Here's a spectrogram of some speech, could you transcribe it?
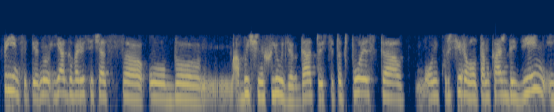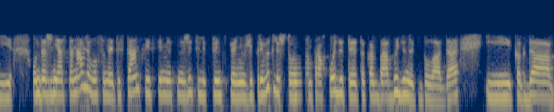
В принципе, ну, я говорю сейчас э, об обычных людях, да, то есть этот поезд, э, он курсировал там каждый день, и он даже не останавливался на этой станции, все местные жители, в принципе, они уже привыкли, что он там проходит, и это как бы обыденность была, да, и когда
